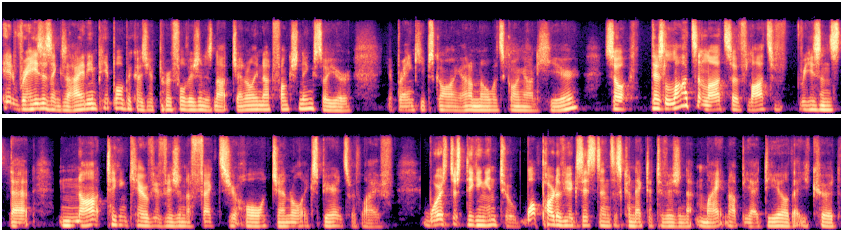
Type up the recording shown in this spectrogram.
It raises anxiety in people because your peripheral vision is not generally not functioning. So your your brain keeps going, I don't know what's going on here. So there's lots and lots of lots of reasons that not taking care of your vision affects your whole general experience with life. Worth just digging into what part of your existence is connected to vision that might not be ideal that you could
